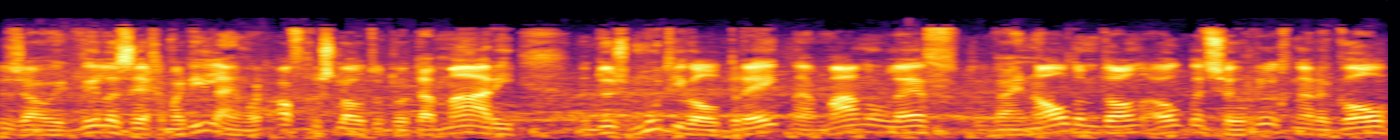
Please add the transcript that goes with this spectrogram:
zou ik willen zeggen. Maar die lijn wordt afgesloten door Damari. En dus moet hij wel breed naar Manolev. Wijnaldum dan ook met zijn rug naar de goal.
